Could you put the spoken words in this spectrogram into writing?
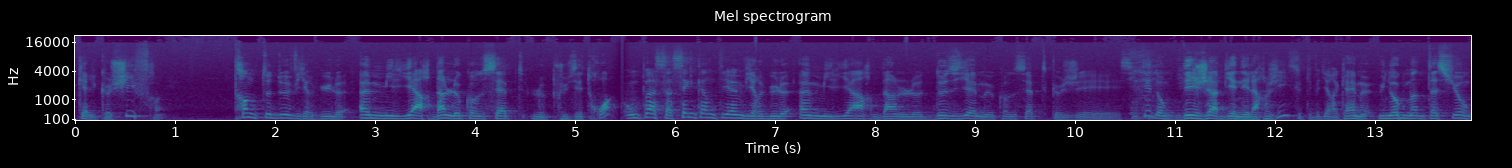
quelques chiffres. 32,1 milliards dans le concept le plus étroit. On passe à 51,1 milliards dans le deuxième concept que j'ai cité, donc déjà bien élargi, ce qui veut dire quand même une augmentation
